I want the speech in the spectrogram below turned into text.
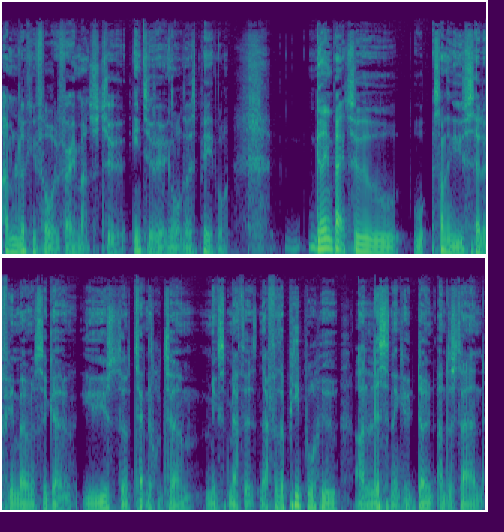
I'm looking forward very much to interviewing all those people. Going back to something you said a few moments ago. You used the technical term mixed methods. Now, for the people who are listening who don't understand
